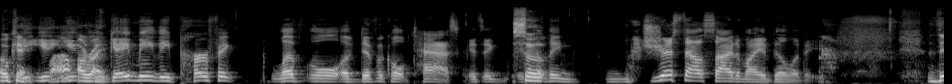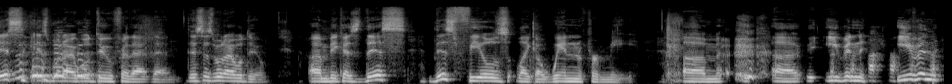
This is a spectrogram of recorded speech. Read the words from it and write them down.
Okay. You, you, Wow. you, All right. you gave me the perfect level of difficult task. It's, it's So- something just outside of my ability. this is what I will do for that then. This is what I will do. Um, because this this feels like a win for me. Um, uh, even even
